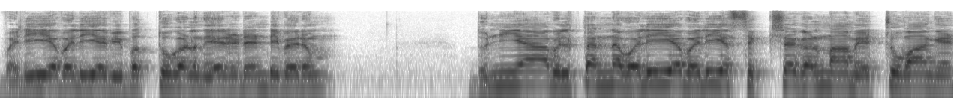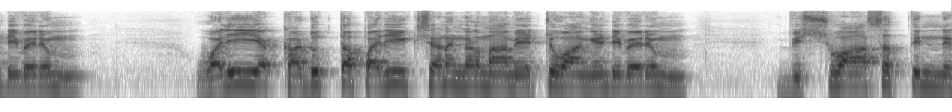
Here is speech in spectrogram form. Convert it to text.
വലിയ വലിയ വിപത്തുകൾ നേരിടേണ്ടി വരും. ദുനിയാവിൽ തന്നെ വലിയ വലിയ ശിക്ഷകൾ നാം ഏറ്റുവാങ്ങേണ്ടി വരും. വലിയ കടുത്ത പരീക്ഷണങ്ങൾ നാം ഏറ്റുവാങ്ങേണ്ടി വരും. വിശ്വാസത്തിന്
